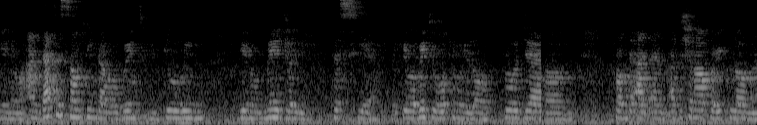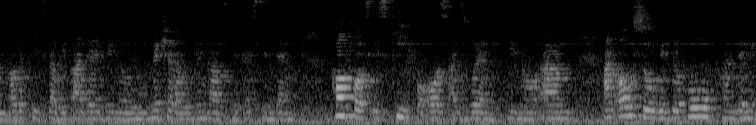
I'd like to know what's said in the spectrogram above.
you know and that is something that we're going to be doing you know majorly this year. Okay we're going to be working with a lot of projects um, from the ad- um, additional curriculum and other kids that we've added you know we'll make sure that we bring out the best in them comfort is key for us as well you know um, and also with the whole pandemic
